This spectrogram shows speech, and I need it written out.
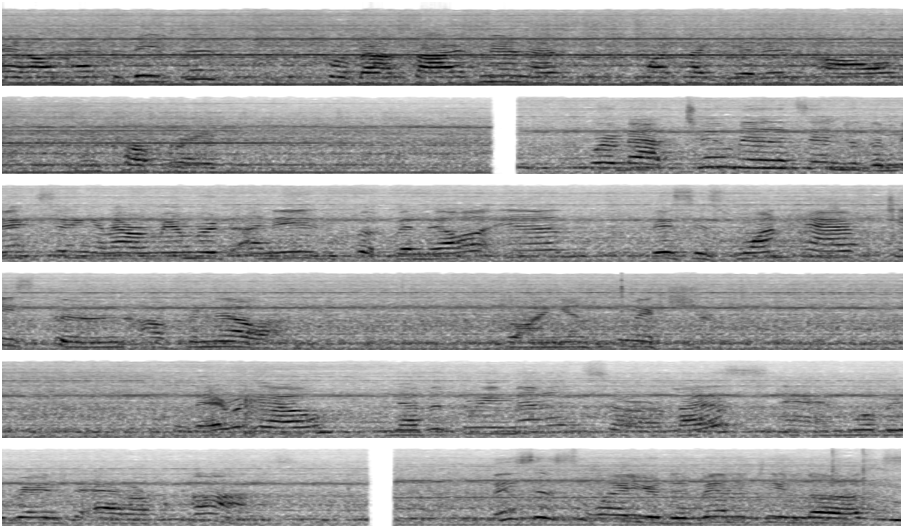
And I'll have to beat this for about five minutes once I get it all incorporated. We're about two minutes into the mixing and I remembered I needed to put vanilla in. This is one half teaspoon of vanilla going into the mixture. So there we go, another three minutes or less and we'll be ready to add our pecans. This is the way your divinity looks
